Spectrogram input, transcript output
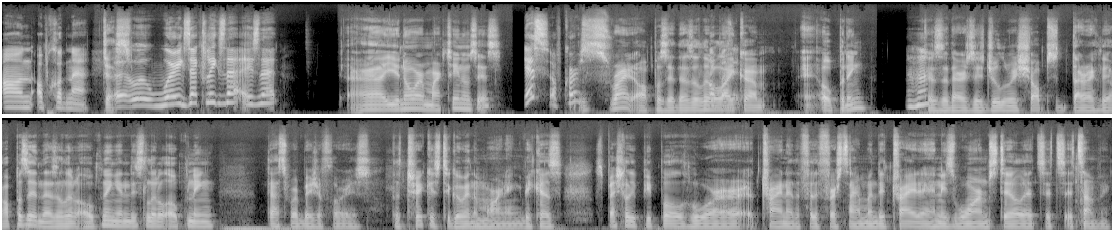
on Obchodná. Yes. Uh, where exactly is that? Is that? Uh, you know where Martino's is? Yes, of course. It's right opposite. There's a little Opposite. like um opening because there's a jewelry shops directly opposite. And there's a little opening, and this little opening, that's where Beija Flor is. The trick is to go in the morning because, especially people who are trying it for the first time, when they try it and it's warm still, it's it's it's something.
